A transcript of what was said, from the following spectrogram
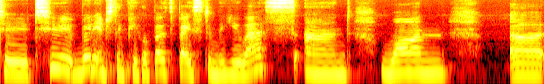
to two really interesting people, both based in the US, and one uh,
